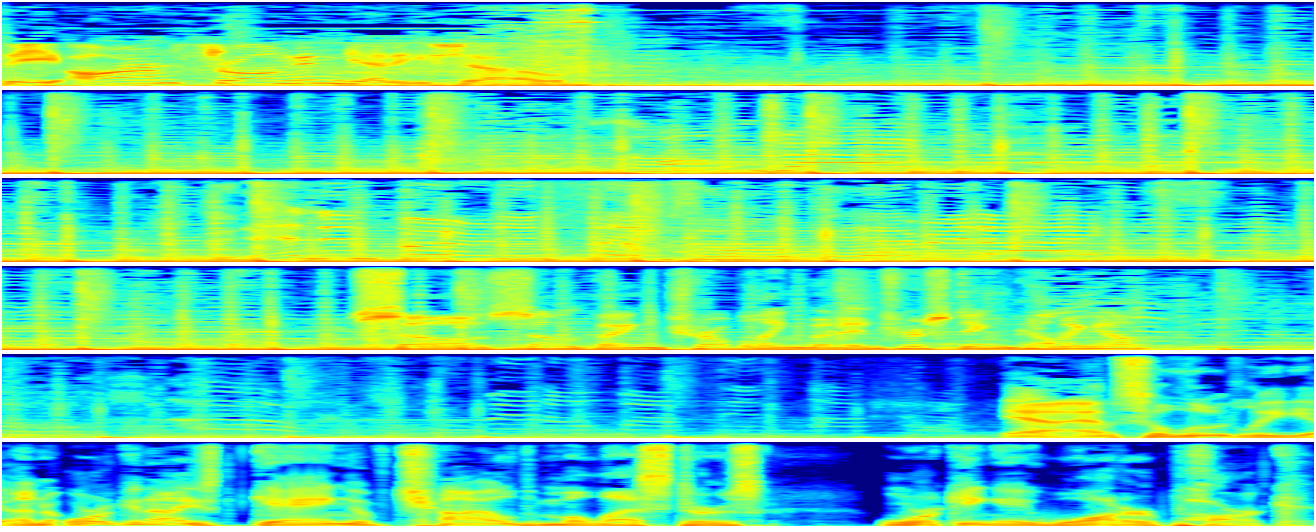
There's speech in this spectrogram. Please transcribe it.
The Armstrong and Getty Show. So, something troubling but interesting coming up. Yeah, absolutely. An organized gang of child molesters working a water park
